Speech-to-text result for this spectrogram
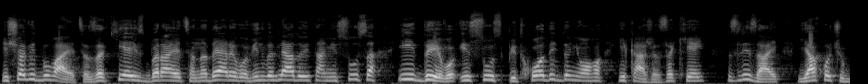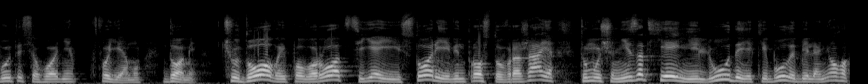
І що відбувається? Затхей збирається на дерево, він виглядає там Ісуса, і диво, Ісус підходить до нього і каже: Закей окей, злізай, я хочу бути сьогодні в твоєму домі. Чудовий поворот цієї історії він просто вражає, тому що ні Затхей, ні люди, які були біля нього,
